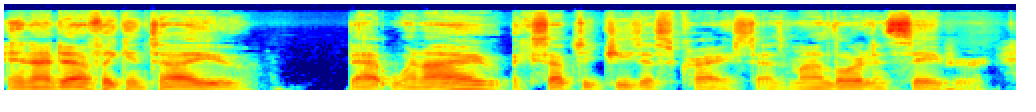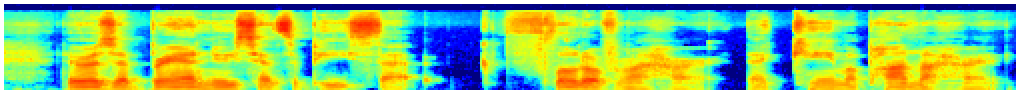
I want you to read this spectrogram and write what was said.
And I definitely can tell you that when I accepted Jesus Christ as my Lord and Savior, there was a brand new sense of peace that flowed over my heart, that came upon my heart.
